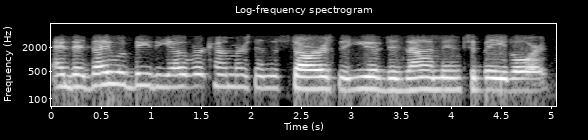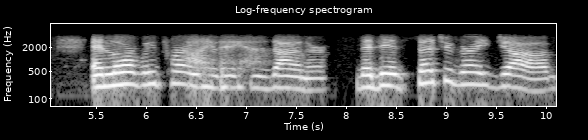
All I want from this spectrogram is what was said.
and that they would be the overcomers and the stars that you have designed them to be, Lord. And Lord, we pray for this designer that did such a great job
